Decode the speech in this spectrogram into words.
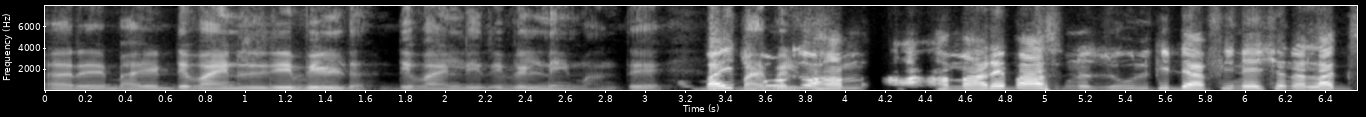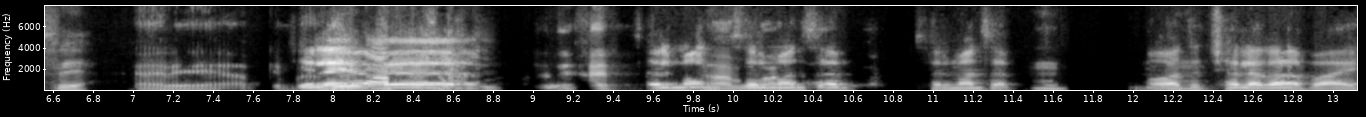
ارے بھائی ڈیوائنلی ریویلڈ ڈیوائنلی ریویلڈ نہیں مانتے۔ بھائی چھوڑ دو ہم ہمارے پاس نزول کی ڈیفینیشن الگ سے ہے۔ ارے آپ کے سلمان سلمان صاحب سلمان صاحب بہت اچھا لگا آپ آئے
